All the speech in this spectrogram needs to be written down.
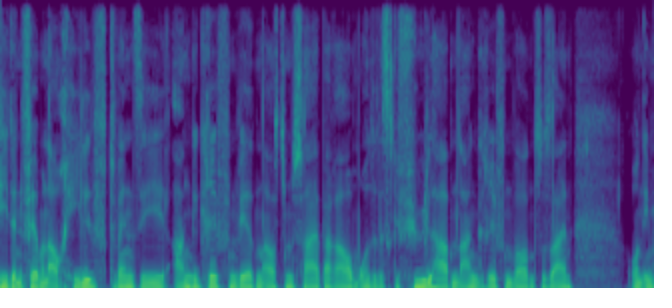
die den Firmen auch hilft, wenn sie angegriffen werden aus dem Cyberraum oder das Gefühl haben, angegriffen worden zu sein. Und im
